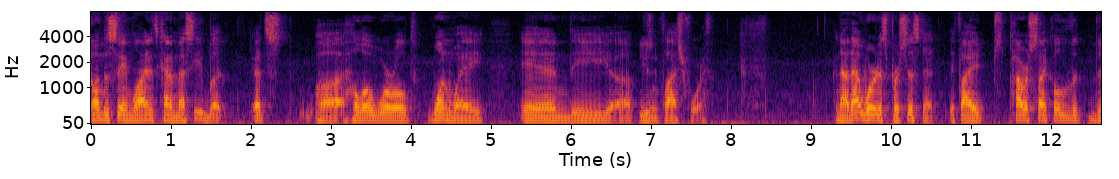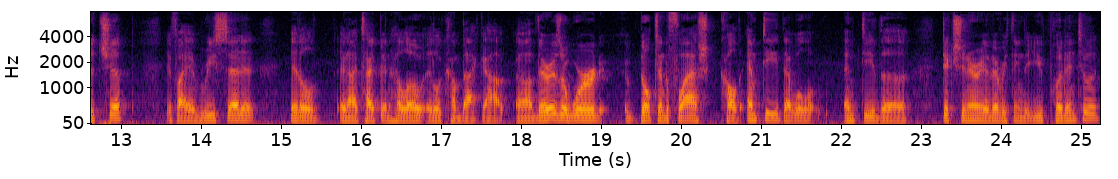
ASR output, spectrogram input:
On the same line, it's kind of messy, but it's uh, hello world one way in the uh, using flash forth. Now that word is persistent. If I power cycle the, the chip, if I reset it, it'll and I type in hello, it'll come back out. Uh, there is a word built into Flash called empty that will empty the dictionary of everything that you've put into it.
